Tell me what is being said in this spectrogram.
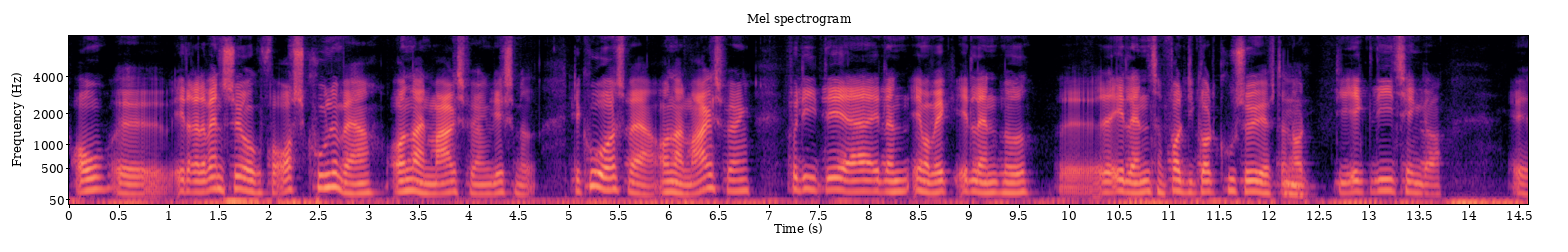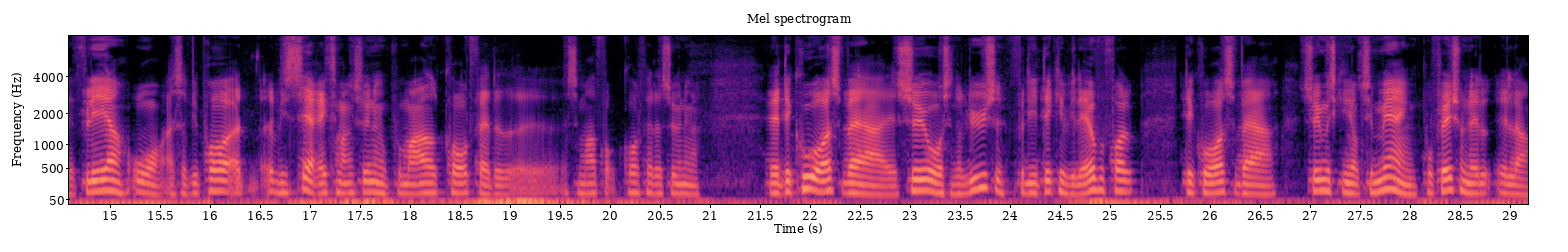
Og øh, et relevant søgeord for os kunne være online markedsføring virksomhed. Det kunne også være online markedsføring, fordi det er et eller andet, væk, et eller andet noget, øh, et eller andet, som folk de godt kunne søge efter, mm. når de ikke lige tænker, øh, flere ord. Altså vi prøver at, at vi ser rigtig mange søgninger på meget kortfattede, øh, altså meget for, kortfattede søgninger. Øh, det kunne også være øh, søgeordsanalyse, fordi det kan vi lave for folk. Det kunne også være søgemaskineoptimering, professionel eller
